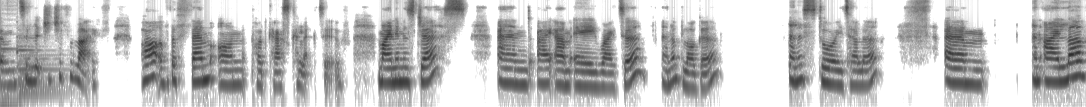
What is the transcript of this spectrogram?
welcome to Literature for Life, part of the Fem On podcast collective. My name is Jess, and I am a writer and a blogger and a storyteller. Um, and I love,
